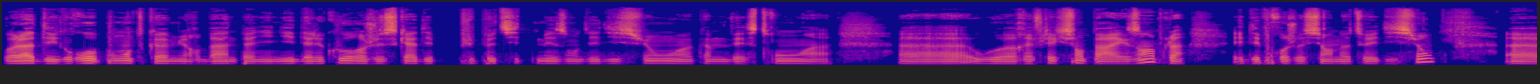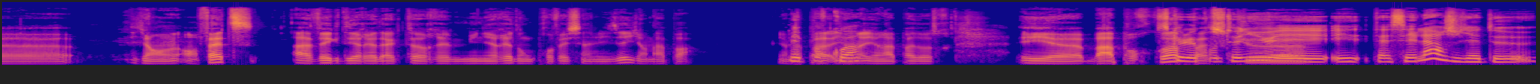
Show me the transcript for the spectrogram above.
voilà des gros pontes comme Urban, Panini, Delcourt, jusqu'à des plus petites maisons d'édition comme Vestron ou Réflexion par exemple, et des projets aussi en auto-édition. en, en fait, avec des rédacteurs rémunérés donc professionnalisés, il y en a pas. Il y en a pas, il y en a, pas d'autres. Et bah pourquoi? Parce que le contenu est, est, assez large. Il y a de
